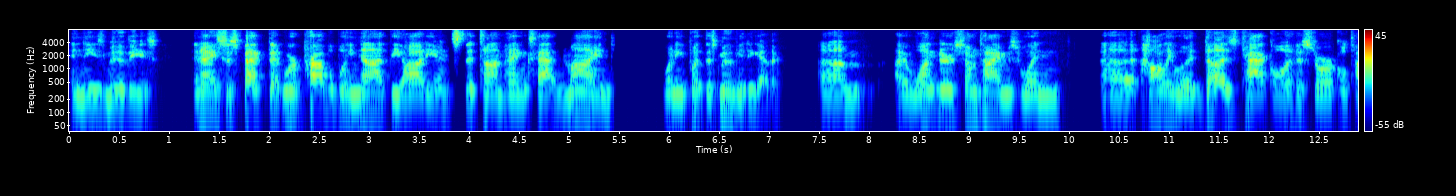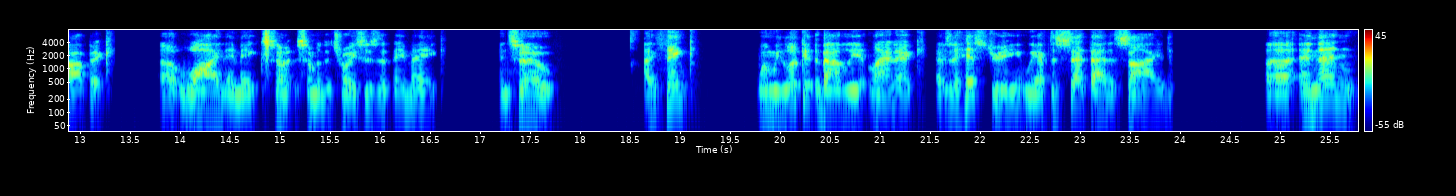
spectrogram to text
in these movies? And I suspect that we're probably not the audience that Tom Hanks had in mind when he put this movie together. Um, I wonder sometimes when uh, Hollywood does tackle a historical topic, uh, why they make some, some of the choices that they make. And so I think when we look at the Battle of the Atlantic as a history, we have to set that aside. Uh, and then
